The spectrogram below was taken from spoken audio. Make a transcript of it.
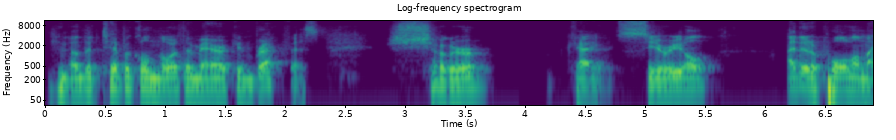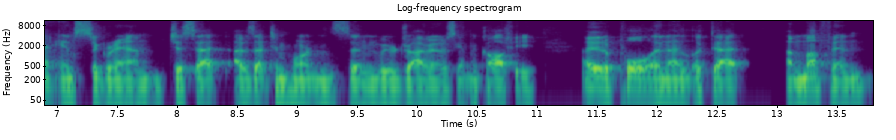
you know, the typical North American breakfast sugar, okay, cereal. I did a poll on my Instagram just at, I was at Tim Hortons and we were driving, I was getting a coffee. I did a poll and I looked at a muffin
